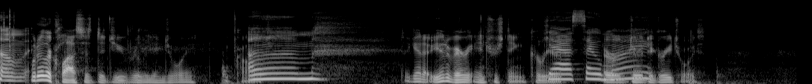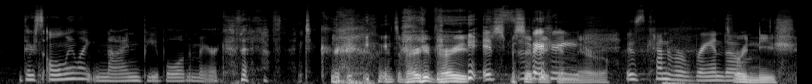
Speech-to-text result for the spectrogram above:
Um, What other classes did you really enjoy from college? um, So you, had a, you had a very interesting career. Yeah, so or my- degree choice. there's only like nine people in America that have that degree. it's very, very it's specific very, and narrow. It's kind of a random. It's very niche.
